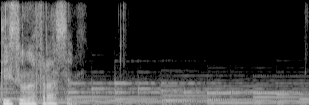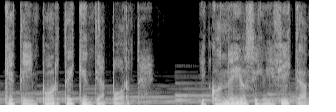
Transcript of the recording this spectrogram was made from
Dice una frase, que te importe quien te aporte. Y con ello significa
